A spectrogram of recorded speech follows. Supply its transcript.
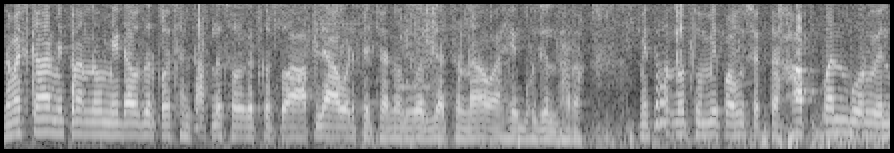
नमस्कार मित्रांनो मी डावजर प्रशांत. आपलं स्वागत करतो आपल्या आवडत्या चॅनलवर ज्याचं नाव आहे भुजलधारा. मित्रांनो तुम्ही पाहू शकता हा पण बोरवेल.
